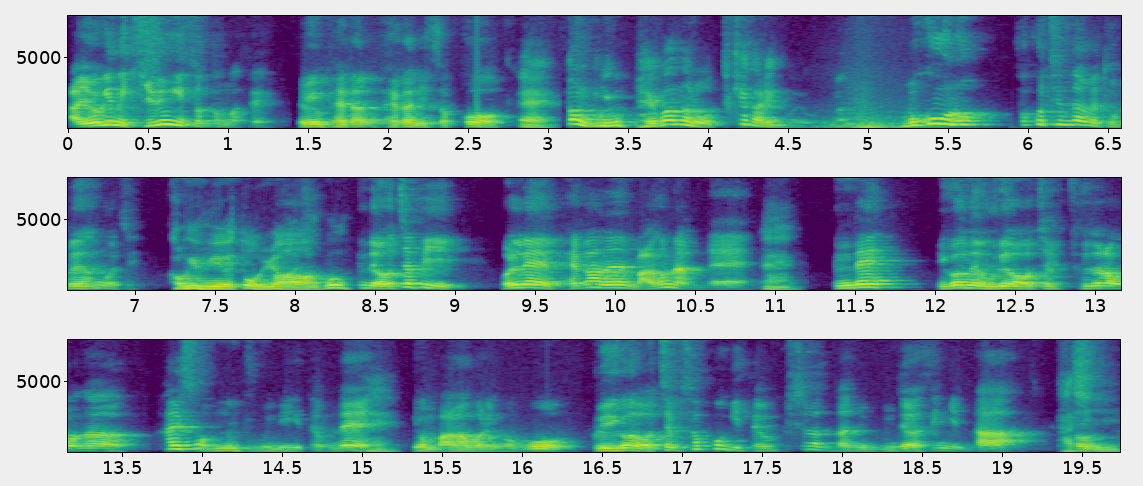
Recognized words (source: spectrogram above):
아, 여기는 기둥이 있었던 것 같아. 여기 배관, 배관이 있었고, 네. 형, 이거 배관을 어떻게 가린 거예요, 그러면? 목공으로 섞어 친 다음에 도배한 거지. 거기 위에 또 올려가지고? 어, 근데 어차피 원래 배관은 막으면 안 돼. 네. 근데 이거는 우리가 어차피 조절하거나 할 수 없는 부분이기 때문에 네. 이건 막아버린 거고 그리고 이건 어차피 석고기 때문에 혹시라도 나중에 문제가 생긴다. 다시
